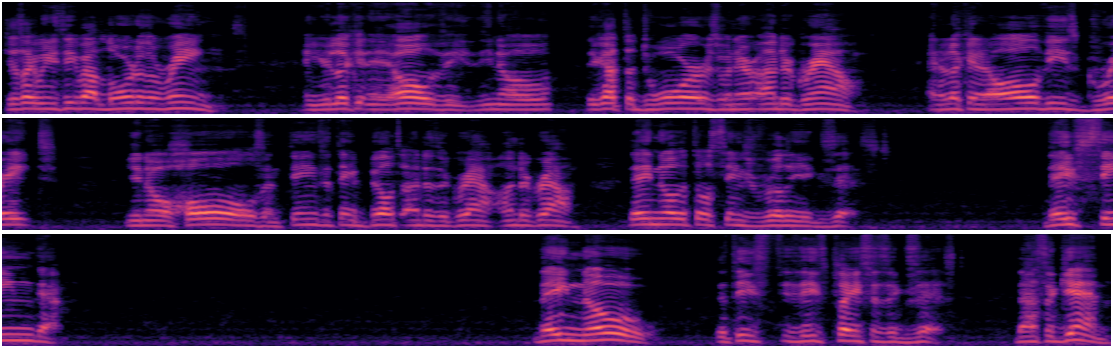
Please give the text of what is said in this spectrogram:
Just like when you think about Lord of the Rings, and you're looking at all the, you know, they got the dwarves when they're underground, and they're looking at all these great, you know, holes and things that they built under the ground, underground. They know that those things really exist. They've seen them. They know that these these places exist. That's again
